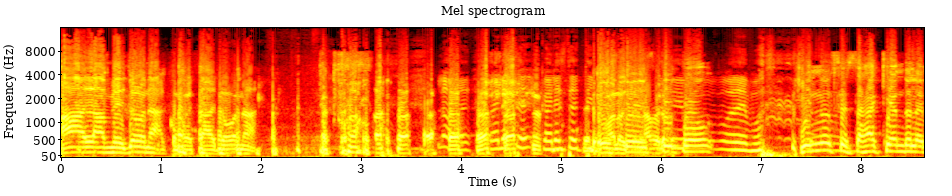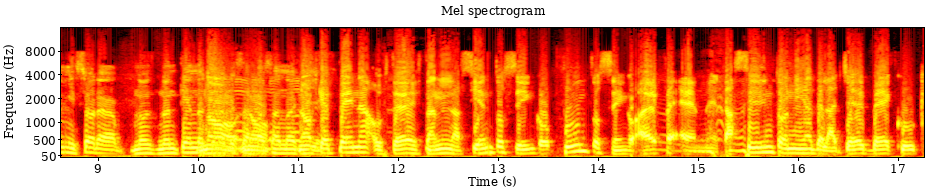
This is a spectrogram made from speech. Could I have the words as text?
Háblame, Jonas. ¿Cómo está, Jonas? No, con este, con este tipo, Este tipo, podemos. ¿quién nos está hackeando la emisora? No, no entiendo qué No, está no, pasando no, qué pena. Ustedes están en la 105.5 FM, la sintonía de la JBQK.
